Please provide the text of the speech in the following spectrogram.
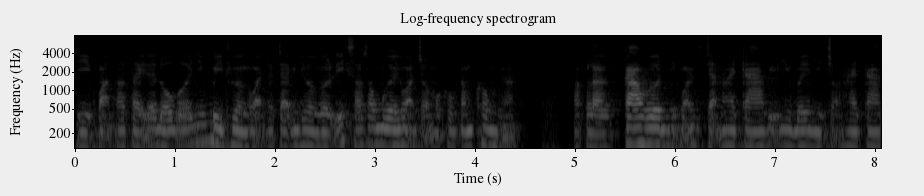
thì các bạn đã thấy đã đối với những bình thường các bạn cho chạy bình thường GTX 660 các bạn chọn 1080 nhỉ hoặc là cao hơn thì các bạn chọn 2K ví dụ như bên mình chọn 2K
